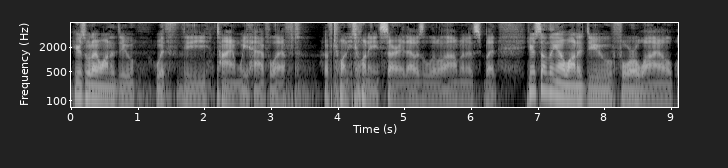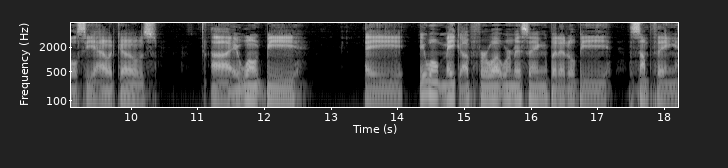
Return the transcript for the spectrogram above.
here's what I want to do with the time we have left of 2020. Sorry, that was a little ominous, but here's something I want to do for a while. We'll see how it goes. Uh, it won't be a it won't make up for what we're missing, but it'll be something.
